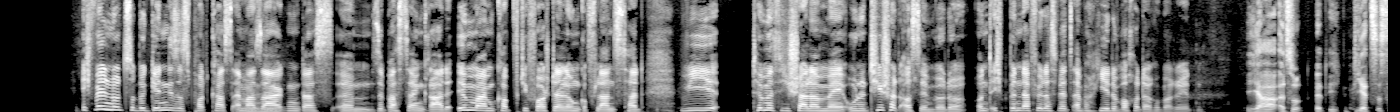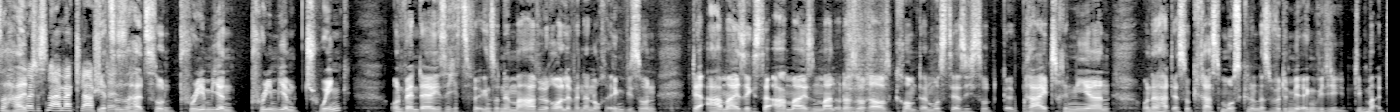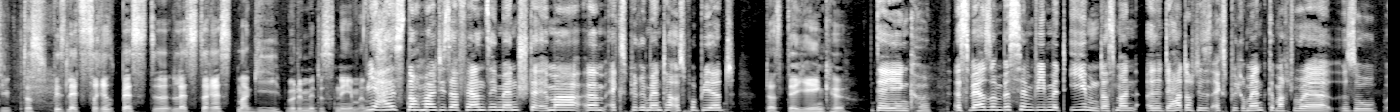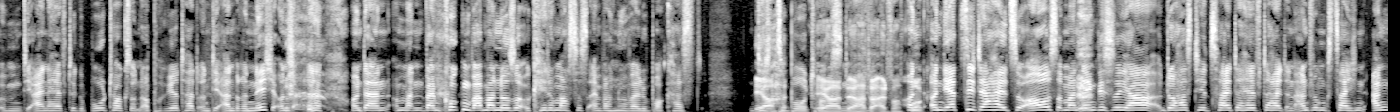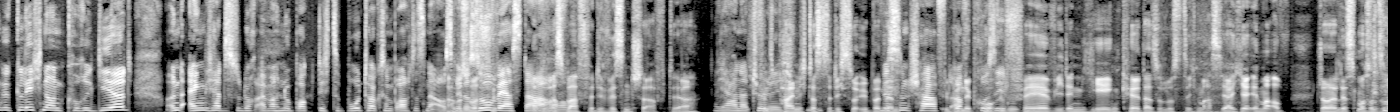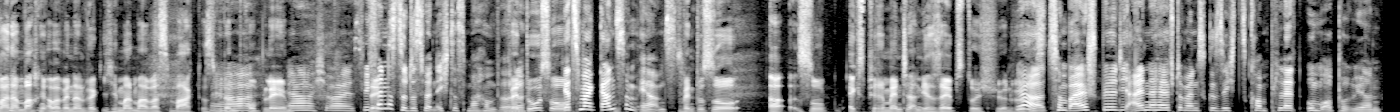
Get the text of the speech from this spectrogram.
Ich will nur zu Beginn dieses Podcasts einmal Mhm. sagen, dass ähm, Sebastian gerade in meinem Kopf die Vorstellung gepflanzt hat, wie Timothy Chalamet ohne T-Shirt aussehen würde. Und ich bin dafür, dass wir jetzt einfach jede Woche darüber reden. Ja, also äh, jetzt ist er halt. wollte es nur einmal klarstellen. Jetzt ist er halt so ein Premium, Premium Twink. Und wenn der sich jetzt für irgendeine so eine Marvel-Rolle, wenn da noch irgendwie so ein der ameisigste Ameisenmann oder so rauskommt, dann muss der sich so breit trainieren und dann hat er so krass Muskeln und das würde mir irgendwie die, die, die das bis letzte beste letzte Rest Magie würde mir das nehmen. Wie heißt nochmal dieser Fernsehmensch, der immer ähm, Experimente ausprobiert? Das der Jenke. Der Jenke. Es wäre so ein bisschen wie mit ihm, dass man, äh, der hat doch dieses Experiment gemacht, wo er so ähm, die eine Hälfte gebotox und operiert hat und die andere nicht. Und, äh, und dann man, beim Gucken war man nur so, okay, du machst das einfach nur, weil du Bock hast, dich Ja, zu botoxen. ja, der hatte einfach Bock. Und, und jetzt sieht er halt so aus und man denkt sich so, ja, du hast die zweite Hälfte halt in Anführungszeichen angeglichen und korrigiert und eigentlich hattest du doch einfach nur Bock, dich zu botoxen und brauchtest eine Ausrede. So wär's da Aber was auch. war für die Wissenschaft, ja. ja, Ich natürlich. es peinlich, dass du dich so über, einen, Wissenschaft über eine. Koryphäe wie den Jenke da so lustig machst. Ja, hier immer auf Journalismus und so weiter machen, aber wenn dann wirklich jemand mal was wagt, ist wieder ein Problem. Ja, ich weiß. Wie Der- findest du das, wenn ich das machen würde? Wenn du so- Jetzt mal ganz im Ernst. Wenn du so, äh, so Experimente an dir selbst durchführen Ja, würdest, zum Beispiel die eine Hälfte meines Gesichts komplett umoperieren.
